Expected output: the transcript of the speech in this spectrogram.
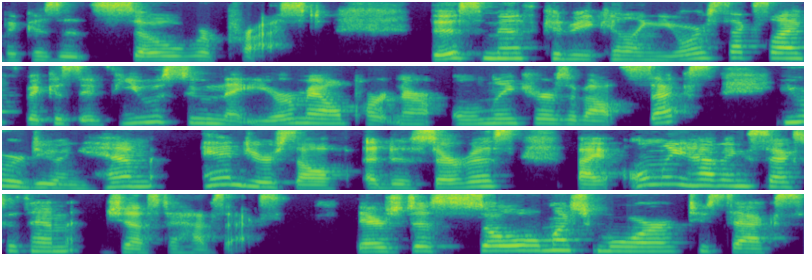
because it's so repressed. This myth could be killing your sex life because if you assume that your male partner only cares about sex, you are doing him and yourself a disservice by only having sex with him just to have sex. There's just so much more to sex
